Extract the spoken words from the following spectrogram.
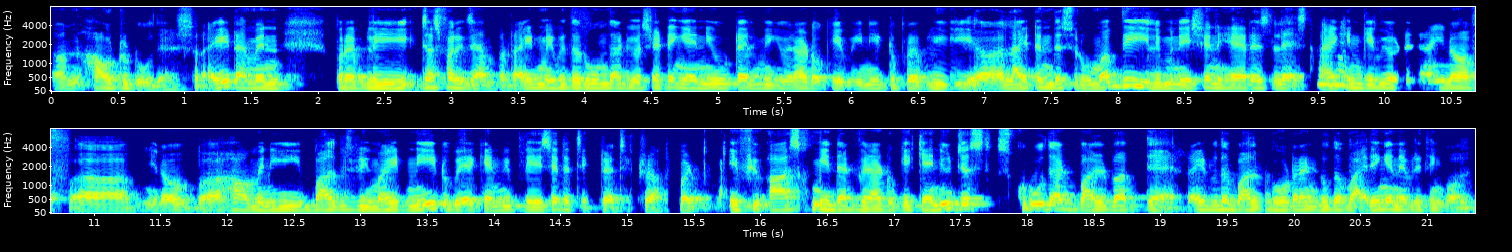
on how to do this, right? I mean, probably just for example, right? Maybe the room that you're sitting in, you tell me, Veerat, okay, we need to probably uh, lighten this room up. The illumination here is less. Mm-hmm. I can give you a design of, uh, you know, uh, how many bulbs we might need, where can we place it, etc., etc. But if you ask me that, we are Veerat, okay, can you just screw that bulb up there, right, with the bulb holder and do the wiring and everything all?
